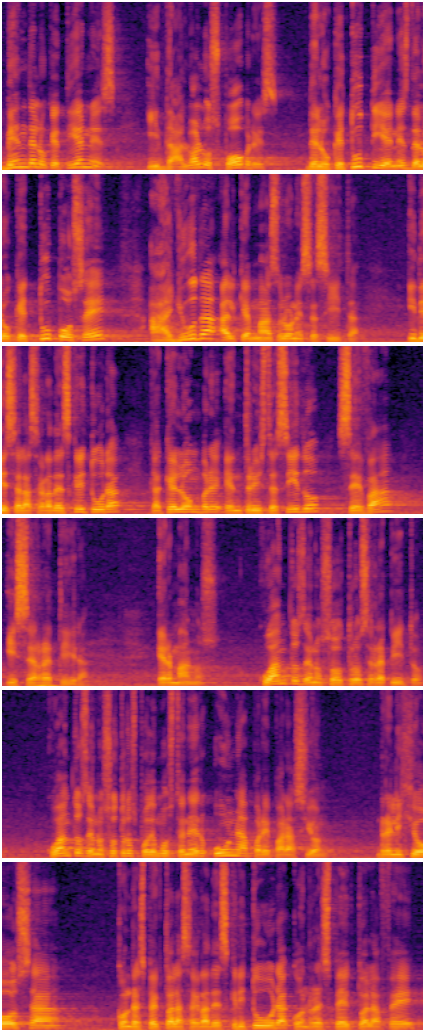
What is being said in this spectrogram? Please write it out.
Vende lo que tienes y dalo a los pobres. De lo que tú tienes, de lo que tú posees, ayuda al que más lo necesita. Y dice la Sagrada Escritura que aquel hombre entristecido se va y se retira. Hermanos, ¿cuántos de nosotros, repito, cuántos de nosotros podemos tener una preparación religiosa con respecto a la Sagrada Escritura, con respecto a la fe?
